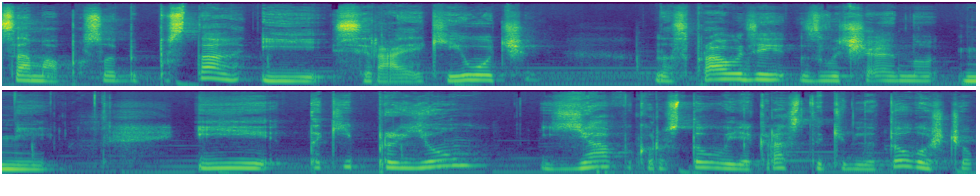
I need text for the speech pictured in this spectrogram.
сама по собі пуста і сіра, як і очі? Насправді, звичайно, ні. І такий прийом я використовую якраз таки для того, щоб,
